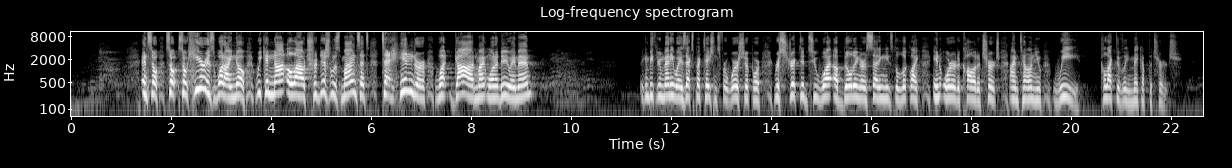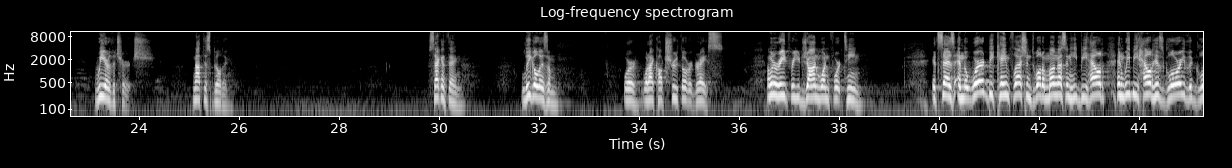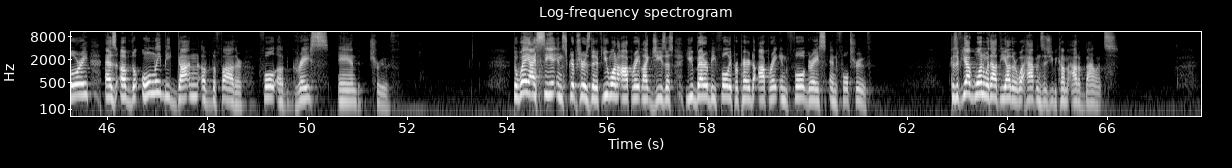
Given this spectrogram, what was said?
And so, so, so here is what I know. We cannot allow traditionalist mindsets to hinder what God might want to do. Amen? It can be through many ways expectations for worship or restricted to what a building or a setting needs to look like in order to call it a church. I'm telling you, we collectively make up the church. We are the church, not this building. Second thing, legalism, or what I call truth over grace. I want to read for you John 1:14. It says, And the Word became flesh and dwelt among us, and he beheld, and we beheld his glory, the glory as of the only begotten of the Father, full of grace and truth. The way I see it in Scripture is that if you want to operate like Jesus, you better be fully prepared to operate in full grace and full truth. Because if you have one without the other, what happens is you become out of balance.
